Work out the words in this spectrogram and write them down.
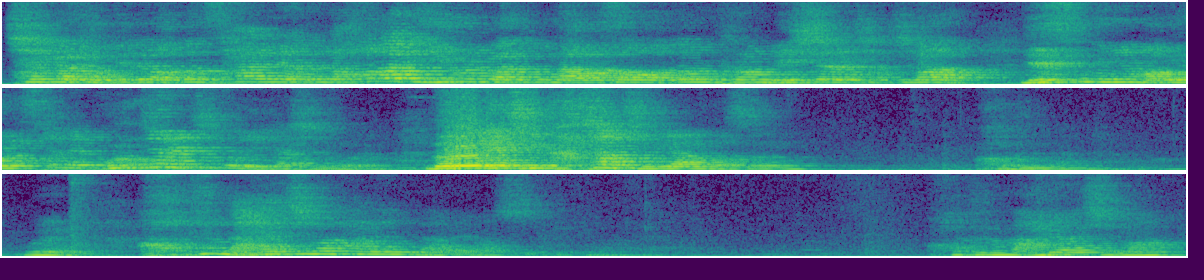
자기가 겪게 된 어떤 삶의 어떤 가지 이유를 가지고 나와서 어떤 그런 메시아를 찾지만 예수님이 오늘 삶의 본질을 짚고 얘기하시는 거예요. 너에게 지금 가장 중요한 것은 거듭난다. 왜? 거듭나야지만 하나님 나라에 갈 수 있기 때문에. 거듭나야지만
